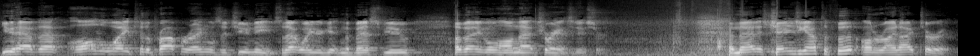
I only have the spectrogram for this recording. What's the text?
you have that all the way to the proper angles that you need. So that way you're getting the best view of angle on that transducer. And that is changing out the foot on a Rite-Hite turret.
